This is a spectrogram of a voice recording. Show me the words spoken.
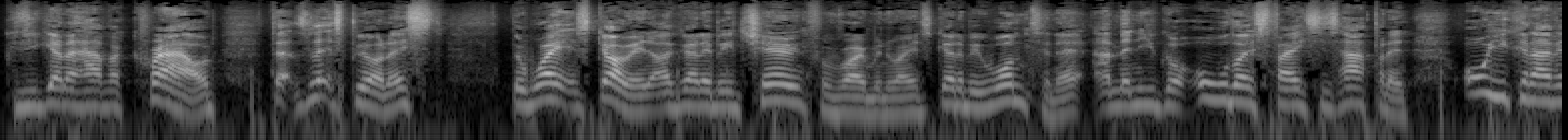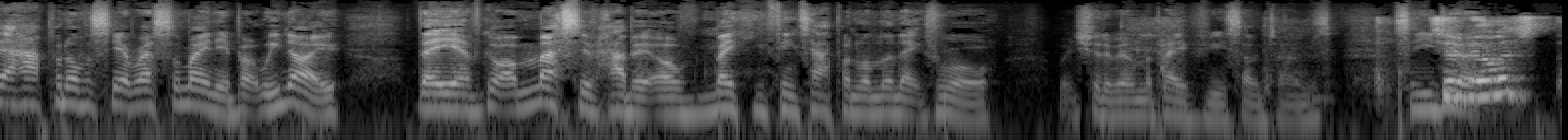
Because you're going to have a crowd that's, let's be honest, the way it's going, are going to be cheering for Roman Reigns, going to be wanting it, and then you've got all those faces happening. Or you can have it happen, obviously, at WrestleMania, but we know they have got a massive habit of making things happen on the next Raw, which should have been on the pay per view sometimes. So you to be it- honest,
